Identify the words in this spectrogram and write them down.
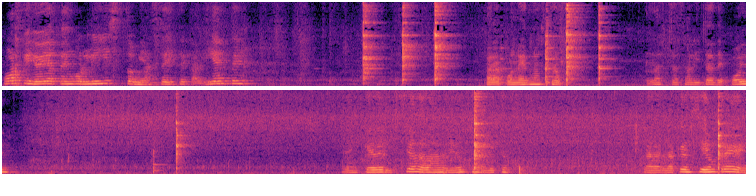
Porque yo ya tengo listo mi aceite caliente. Para poner nuestro, nuestras alitas de pollo. Ven qué deliciosas van a salir estas alitas. La verdad que siempre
